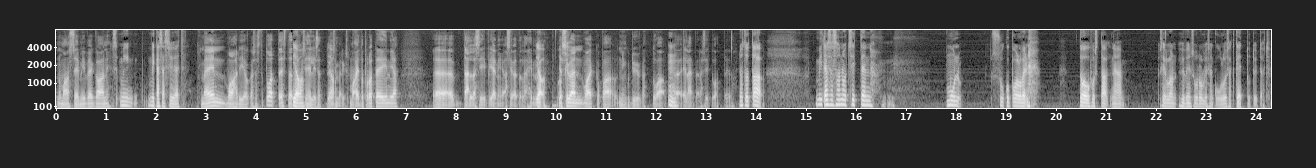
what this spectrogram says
no mä oon semivegaani. S- mi- mitä sä syöt? Mä en vahdi jokaisesta tuotteesta, että Joo. onko siihen lisätty Joo. esimerkiksi maitoproteiinia, öö, tällaisia pieniä asioita lähinnä. Joo, ja syön vaikkapa niin kuin dyykattua mm. eläinperäisiä tuotteita. No tota, mitä sä sanot sitten mun sukupolven touhusta, nämä silloin hyvin surullisen kuuluisat kettutytöt.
